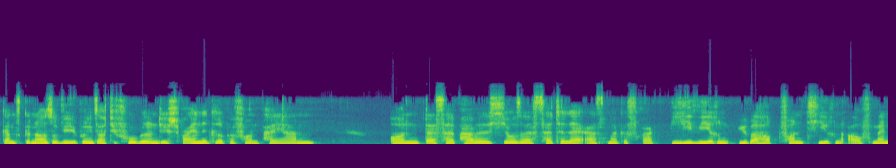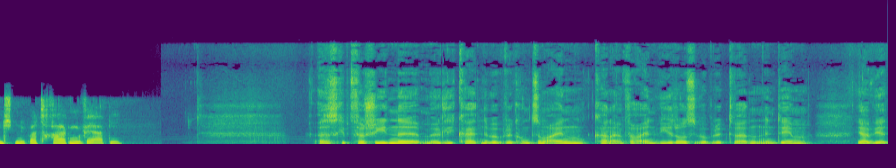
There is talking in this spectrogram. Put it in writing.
Ganz genauso wie übrigens auch die Vogel- und die Schweinegrippe vor ein paar Jahren. Und deshalb habe ich Josef Settler erstmal gefragt, wie Viren überhaupt von Tieren auf Menschen übertragen werden. Also es gibt verschiedene Möglichkeiten der Überbrückung. Zum einen kann einfach ein Virus überbrückt werden, indem ja, wir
